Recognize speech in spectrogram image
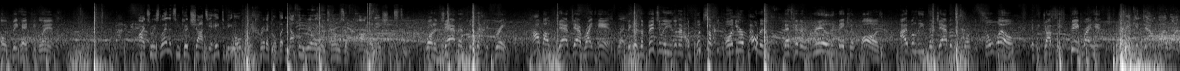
Oh, big head kick lands. All right, so he's landed some good shots. You hate to be overly critical, but nothing really in terms of combinations tonight. Well, the jab has been looking great. How about jab, jab, right hand? Right. Because eventually you're going to have to put something on your opponent that's going to really make him pause. I believe the jab has been working so well, if he drops a big right hand. Taken down by one.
